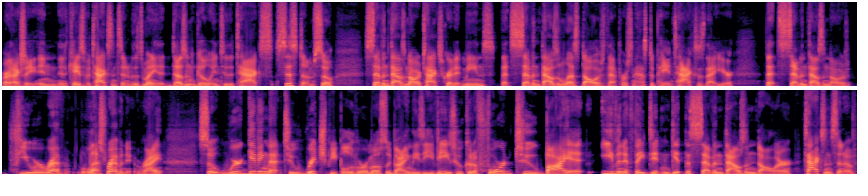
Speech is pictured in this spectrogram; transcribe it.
or actually in, in the case of a tax incentive, that's money that doesn't go into the tax system. So $7,000 tax credit means that $7,000 less dollars that person has to pay in taxes that year. That's $7,000 fewer, rev- less revenue, right? So we're giving that to rich people who are mostly buying these EVs who could afford to buy it even if they didn't get the $7,000 tax incentive.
